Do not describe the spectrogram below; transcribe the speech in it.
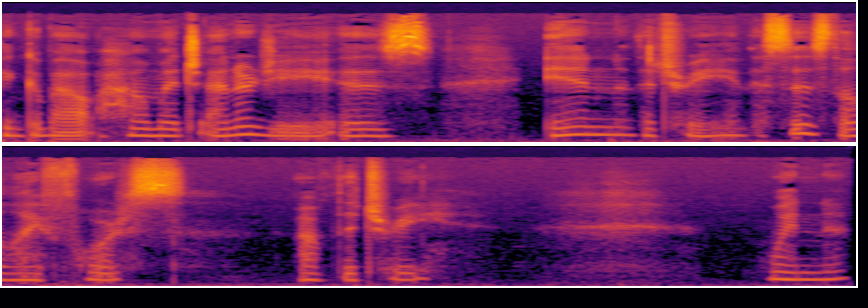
Think about how much energy is in the tree. This is the life force of the tree. When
